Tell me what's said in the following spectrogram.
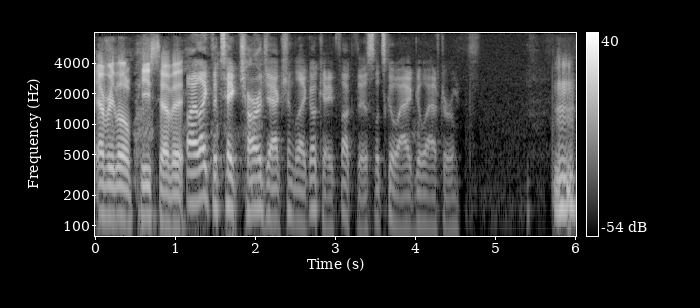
every little piece of it. I like the take charge action. Like, okay, fuck this, let's go go after him. Mhm.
